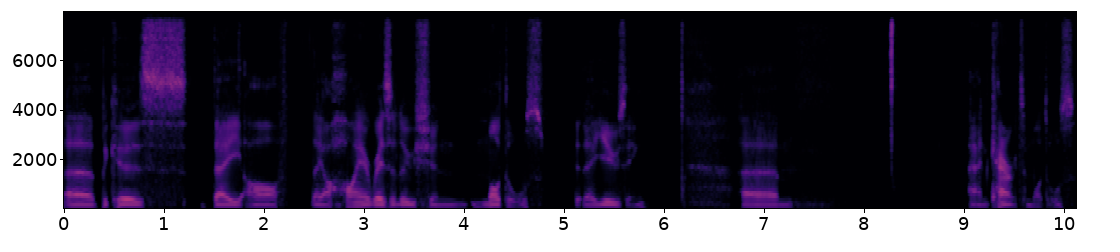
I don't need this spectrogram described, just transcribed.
uh, because they are they are higher resolution models that they're using, um, and character models,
